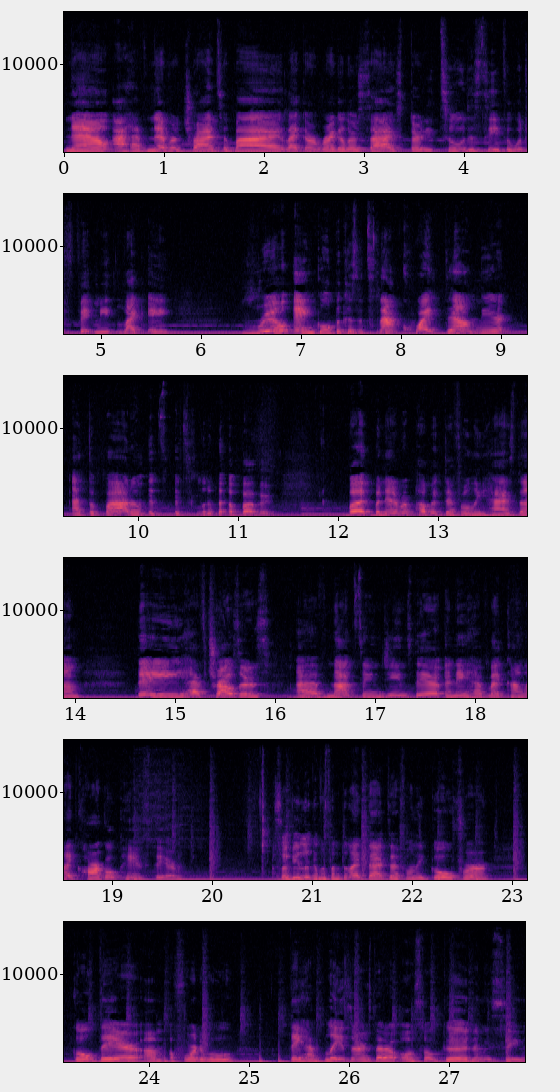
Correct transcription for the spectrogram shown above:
Now, I have never tried to buy like a regular size 32 to see if it would fit me like a real ankle because it's not quite down there at the bottom. It's, it's a little bit above it. But Banana Republic definitely has them. They have trousers. I have not seen jeans there and they have like kind of like cargo pants there. So if you're looking for something like that, definitely go for go there. Um, affordable. They have blazers that are also good. Let me see.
